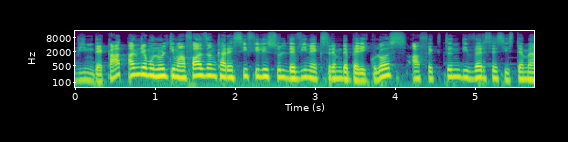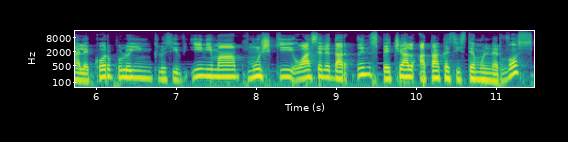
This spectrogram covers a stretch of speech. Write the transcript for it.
vindecat, ajungem în ultima fază în care sifilisul devine extrem de periculos, afectând diverse sisteme ale corpului, inclusiv inima, mușchii, oasele, dar în special atacă sistemul nervos,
